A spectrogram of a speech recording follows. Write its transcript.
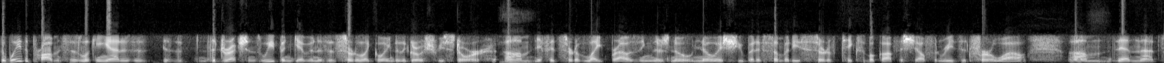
the way the province is looking at it is, is the, the directions we've been given is it's sort of like going to the grocery store. Um, if it's sort of light browsing, there's no no issue. But if somebody sort of takes a book off the shelf and reads it for a while, um, then that's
